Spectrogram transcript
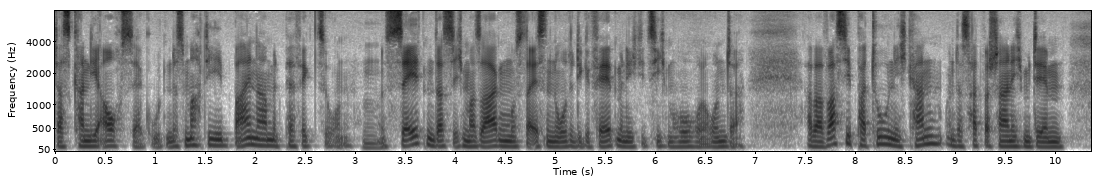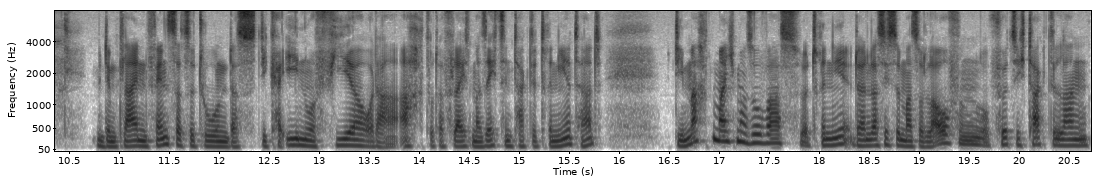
das kann die auch sehr gut. Und das macht die beinahe mit Perfektion. Mhm. Es ist selten, dass ich mal sagen muss, da ist eine Note, die gefällt mir nicht, die ziehe ich mal hoch oder runter. Aber was sie partout nicht kann, und das hat wahrscheinlich mit dem, mit dem kleinen Fenster zu tun, dass die KI nur vier oder acht oder vielleicht mal 16 Takte trainiert hat, die macht manchmal sowas, dann lasse ich sie mal so laufen, so 40 Takte lang.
